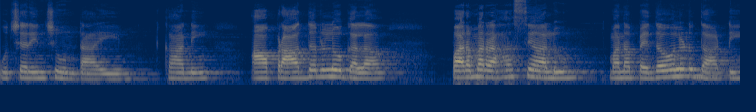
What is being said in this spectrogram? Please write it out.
ఉచ్చరించి ఉంటాయి. కానీ ఆ ప్రార్థనలో గల పరమ రహస్యాలు మన పెదవులను దాటి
